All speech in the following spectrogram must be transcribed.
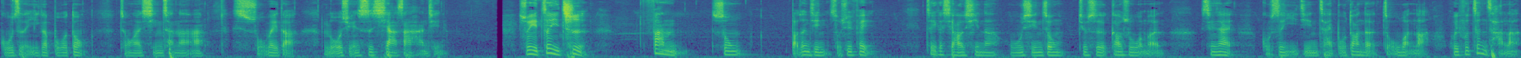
股指的一个波动，从而形成了啊所谓的螺旋式下杀行情。所以这一次放。松保证金手续费这个消息呢，无形中就是告诉我们，现在股市已经在不断的走稳了，恢复正常了，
